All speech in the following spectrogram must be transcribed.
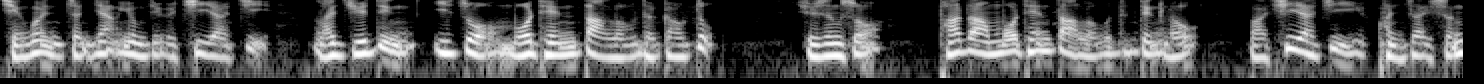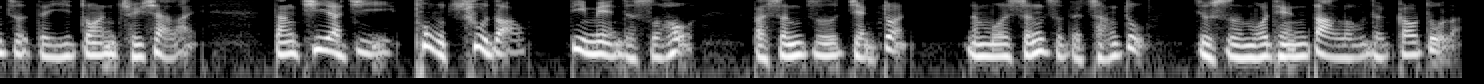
请问怎样用这个气压计来决定一座摩天大楼的高度？”学生说：“爬到摩天大楼的顶楼，把气压计捆在绳子的一端垂下来。当气压计碰触到地面的时候，把绳子剪断，那么绳子的长度就是摩天大楼的高度了。”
